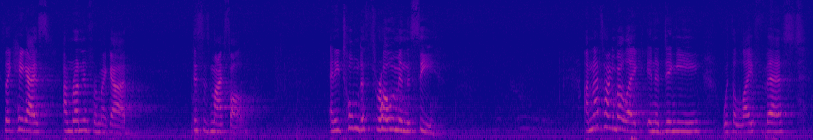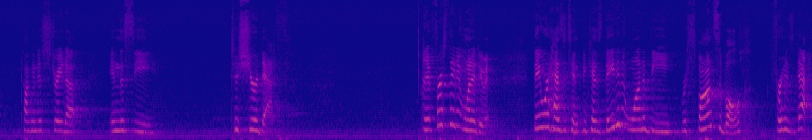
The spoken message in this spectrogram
He's like, hey guys, I'm running from my God. This is my fault. And he told him to throw him in the sea. I'm not talking about like in a dinghy with a life vest, talking just straight up in the sea to sure death. And at first they didn't want to do it they were hesitant because they didn't want to be responsible for his death.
